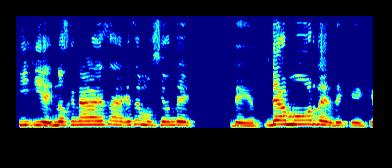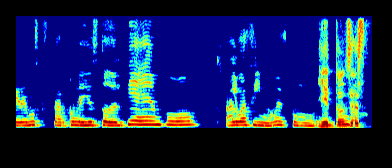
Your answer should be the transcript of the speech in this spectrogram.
y, y nos genera esa, esa emoción de, de, de amor, de, de, que queremos estar con ellos todo el tiempo, algo así, ¿no? Es como... Y entonces,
